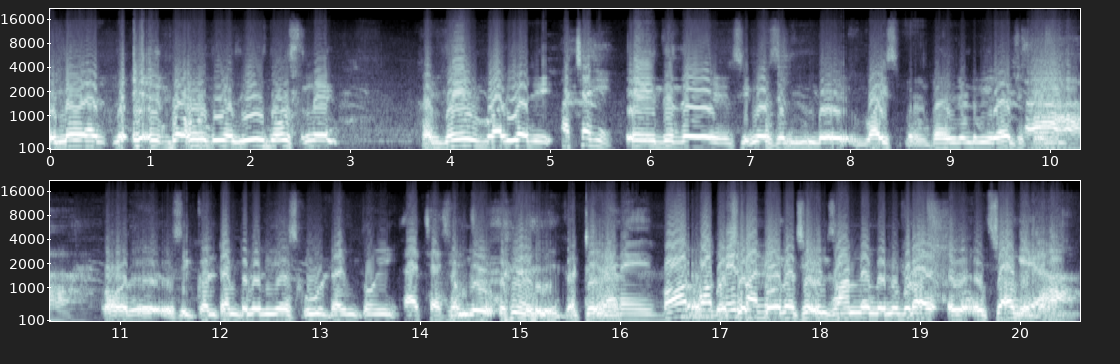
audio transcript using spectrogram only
ਬਹੁਤ ਹੀ ਅਜ਼ੀਜ਼ ਦੋਸਤ ਨੇ। ਹਰਦੇਵ ਵਾਲੀਆ ਜੀ। ਅੱਛਾ ਜੀ। ਇਹ ਦੇ ਸੀਨੀਅਰ ਸਿਟੀਜ਼ਨ ਦੇ ਵਾਈਸ ਪ੍ਰੈਜ਼ੀਡੈਂਟ ਵੀ ਰਹਿ ਚੁੱਕੇ ਨੇ। ਔਰ ਅਸੀਂ ਕੰਟੈਂਪਰੇਰੀ ਸਕੂਲ ਟਾਈਮ ਤੋਂ ਹੀ ਅੱਛਾ ਜੀ। ਸਮਝੋ ਇਕੱਠੇ ਨਹੀਂ ਬਹੁਤ ਬਹੁਤ ਮਿਹਰਬਾਨੀ। ਬਹੁਤ ਅੱਛੇ ਇਨਸਾਨ ਨੇ ਮੈਨੂੰ ਬੜਾ ਉਤਸ਼ਾਹ ਦਿੱਤਾ ਹਾਂ।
